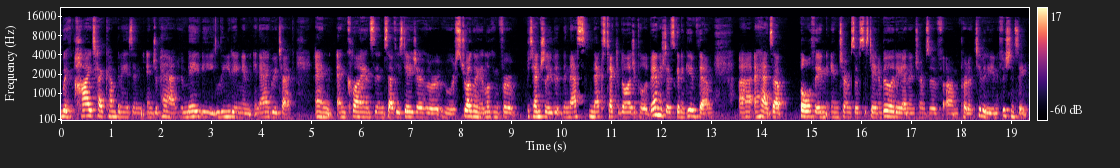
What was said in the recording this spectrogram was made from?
with high tech companies in, in Japan who may be leading in, in agri tech and, and clients in Southeast Asia who are, who are struggling and looking for potentially the, the next, next technological advantage that's going to give them uh, a heads up both in, in terms of sustainability and in terms of um, productivity and efficiency.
